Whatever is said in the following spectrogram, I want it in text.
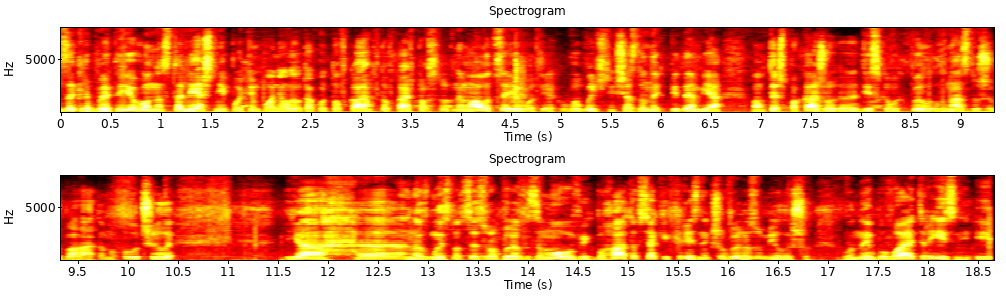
Закріпити його на столешні, потім поняли, отак от товка. Товка просто тут нема оцеї, от, як в обичних. Зараз до них підемо, я вам теж покажу. Е, Дискових пил в нас дуже багато, ми отримали. Я е, навмисно це зробив, замовив їх багато всяких різних, щоб ви розуміли, що вони бувають різні. І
